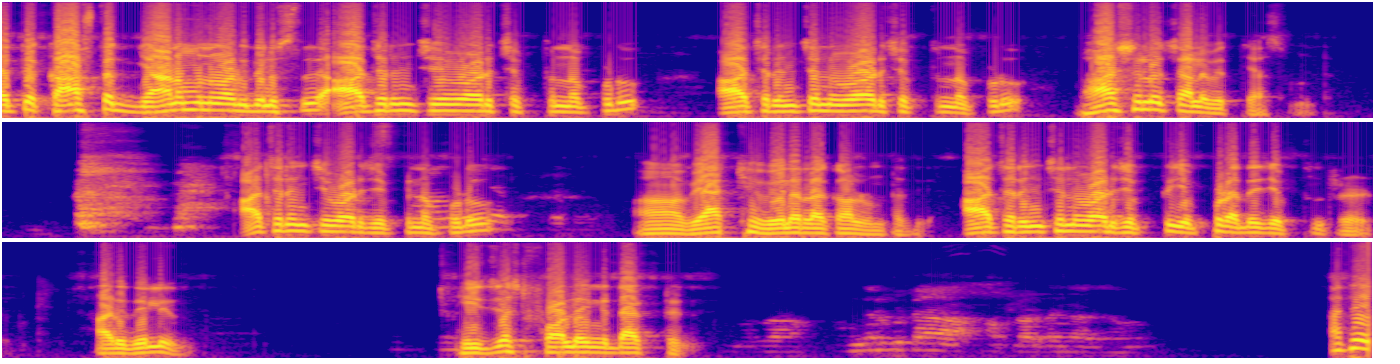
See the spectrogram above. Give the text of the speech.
అయితే కాస్త జ్ఞానం వాడికి తెలుస్తుంది. ఆచరించేవాడు చెప్తున్నప్పుడు ఆచరించని వాడు చెప్తున్నప్పుడు భాషలో చాలా వ్యత్యాసం ఉంటుంది. ఆచరించేవాడు చెప్పినప్పుడు వ్యాఖ్య వేల రకాలు ఉంటుంది. ఆచరించని వాడు చెప్తే ఎప్పుడు అదే చెప్తుంటాడు. ఆడికి తెలియదు హీ జస్ట్ ఫాలోయింగ్ డాక్టర్ అదే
